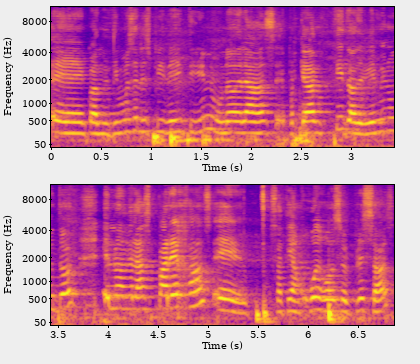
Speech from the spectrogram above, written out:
eh, cuando hicimos el speed dating, una de las, porque eran citas de 10 minutos, en una de las parejas eh, se hacían juegos, sorpresas,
